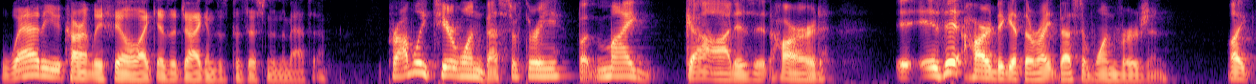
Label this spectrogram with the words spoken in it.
Where do you currently feel like Izzet Dragons is positioned in the meta? Probably tier one best of three, but my god, is it hard? Is it hard to get the right best of one version? Like,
